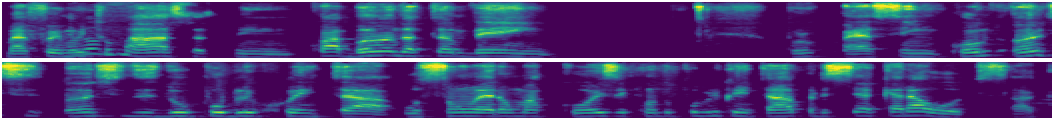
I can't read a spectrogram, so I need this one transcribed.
Mas foi muito massa, assim, com a banda também. Por- é assim, quando, antes, antes do público entrar, o som era uma coisa, e quando o público entrava, parecia que era outro, saca?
